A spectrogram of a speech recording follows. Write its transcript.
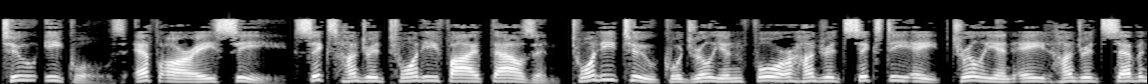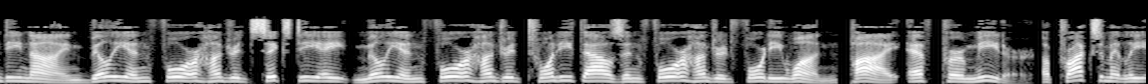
two equals frac six hundred twenty five thousand twenty two quadrillion four hundred sixty eight trillion eight hundred seventy nine billion four hundred sixty eight million four hundred twenty 3441 pi f per meter, approximately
